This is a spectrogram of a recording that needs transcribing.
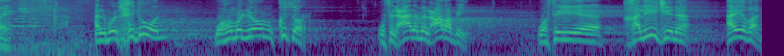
أي. الملحدون وهم اليوم كثر وفي العالم العربي وفي خليجنا أيضا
